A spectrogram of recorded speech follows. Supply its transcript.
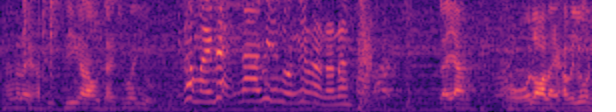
ไม่เป็นไรครับพี่พี่เราใจช่วยอยู่ทำไมแผงหน้าพี่ลุ้นขนาดนั้นน่ะ ได้ยังโอ้โหรออะไรครับไปรุ่น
